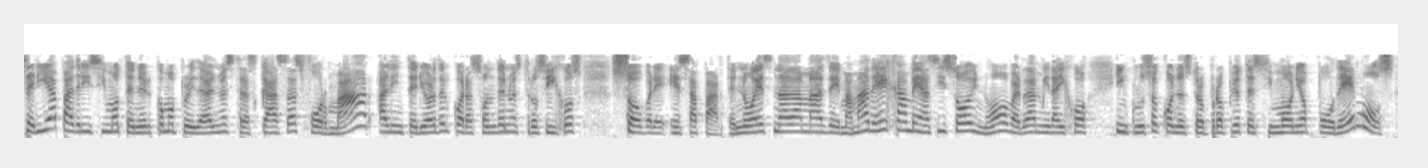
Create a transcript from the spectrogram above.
sería padrísimo tener como prioridad en nuestras casas formar al interior del corazón de nuestros hijos sobre esa parte. No es nada más de mamá, déjame, así soy. No, ¿verdad? Mira, hijo, incluso con nuestro propio testimonio podemos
